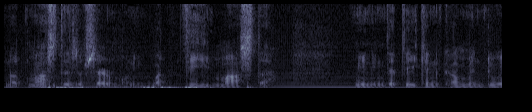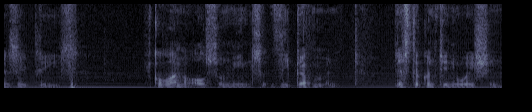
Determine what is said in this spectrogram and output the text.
Not masters of ceremony, but the master, meaning that they can come and do as they please. Kovana also means the government, just a continuation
